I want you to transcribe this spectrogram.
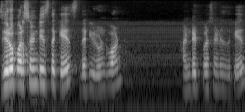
0 percent is the case that you do not want, 100 percent is the case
